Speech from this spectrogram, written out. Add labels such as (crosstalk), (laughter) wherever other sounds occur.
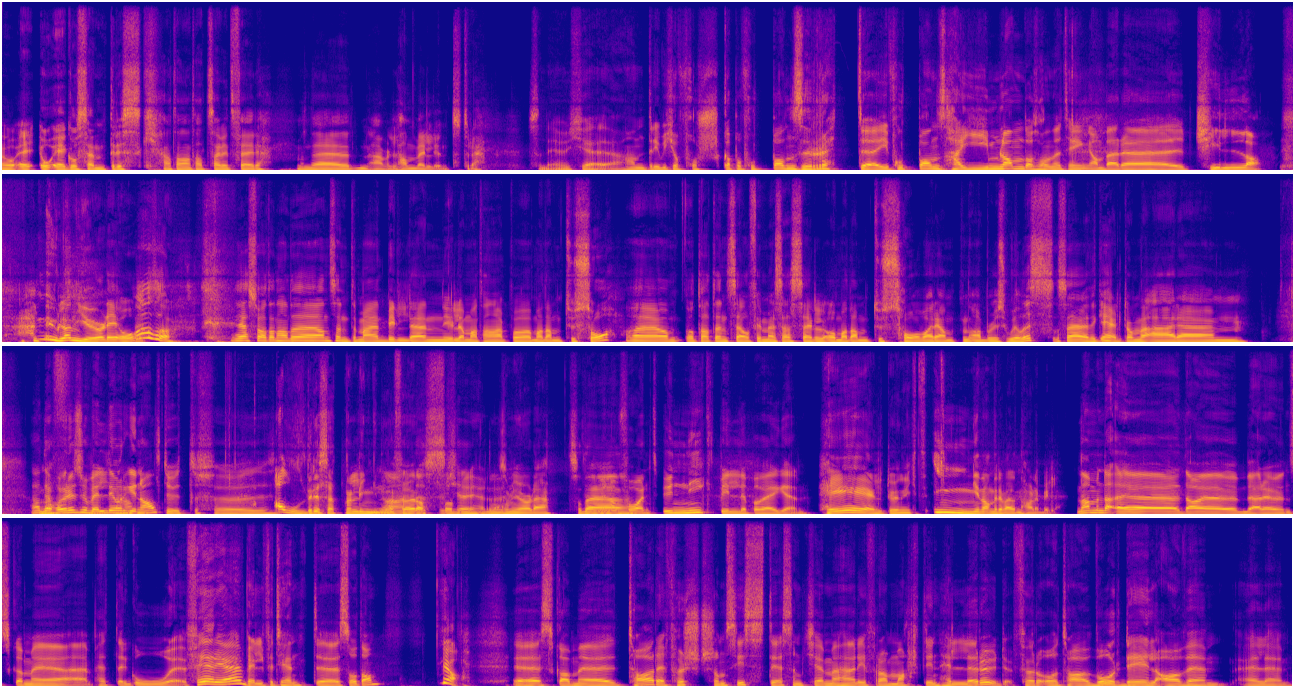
og, e og egosentrisk at han har tatt seg litt ferie. Men det er vel han veldig unt, tror jeg. Så det er jo ikke, Han driver ikke og forsker på fotballens røtter i fotballens heimland og sånne ting. Han bare chiller. Er mulig han gjør det òg, altså. Jeg så at han, hadde, han sendte meg et bilde nylig om at han er på Madame Tussauds eh, og, og tatt en selfie med seg selv og Madame Tussauds-varianten av Bruce Willis. Så jeg vet ikke helt om det er eh, Ja, Det høres jo veldig originalt ut. eh, Aldri sett noe lignende Nei, før. Altså, noen som gjør det. Så det Men han får et unikt bilde på veggen. helt unikt. Ingen andre i verden har det bildet. Nei, men da, eh, da eh, bare ønsker vi Petter god eh, ferie. Velfortjent eh, sådan. Ja. Eh, Skal vi ta det først som sist, det som kommer her fra Martin Hellerud, for å ta vår del av eh, Eller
